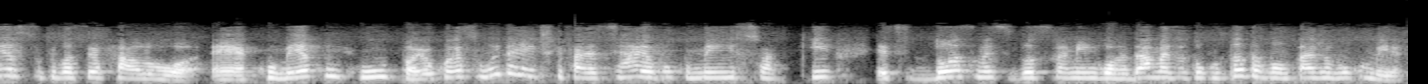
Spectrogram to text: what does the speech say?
isso que você falou, é, comer com culpa. Eu conheço muita gente que fala assim, ah, eu vou comer isso aqui, esse doce, mas esse doce vai me engordar, mas eu tô com tanta vontade, eu vou comer.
